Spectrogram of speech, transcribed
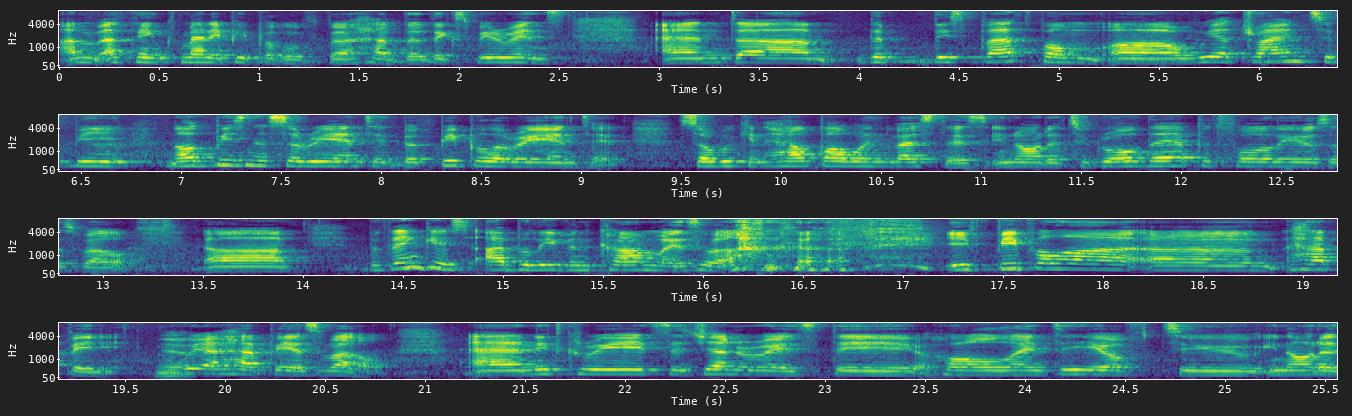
Um, i think many people have had that experience. And um, the, this platform uh, we are trying to be not business oriented but people oriented. So we can help our investors in order to grow their portfolios as well. Uh, the thing is i believe in karma as well if people are um, happy Yeah. we are happy as well and it creates it generates the whole idea of to in order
